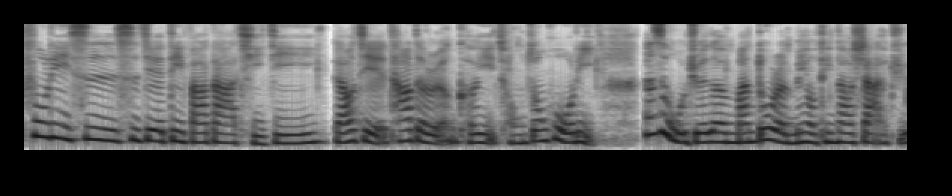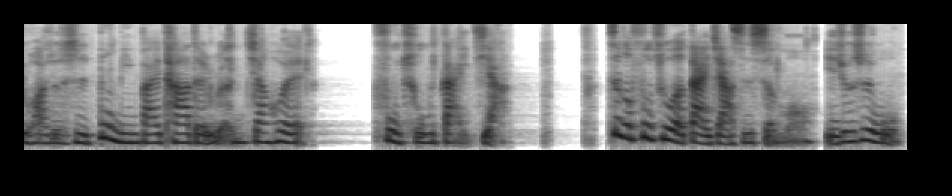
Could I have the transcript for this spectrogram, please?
复利是世界第八大奇迹，了解它的人可以从中获利。但是我觉得蛮多人没有听到下一句话，就是不明白它的人将会付出代价。这个付出的代价是什么？也就是我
